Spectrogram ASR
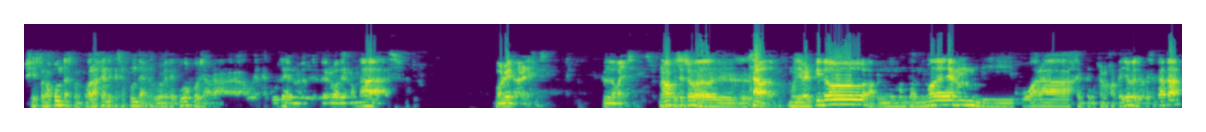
si esto lo juntas con toda la gente que se junta en los VMCQ, pues habrá De de, de rondas. Volviendo al LGS. Luego ya sé. No, pues eso, el, Sábado. muy divertido, aprendí un montón de Modern y jugar a gente mucho mejor que yo, que es de lo que se trata.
